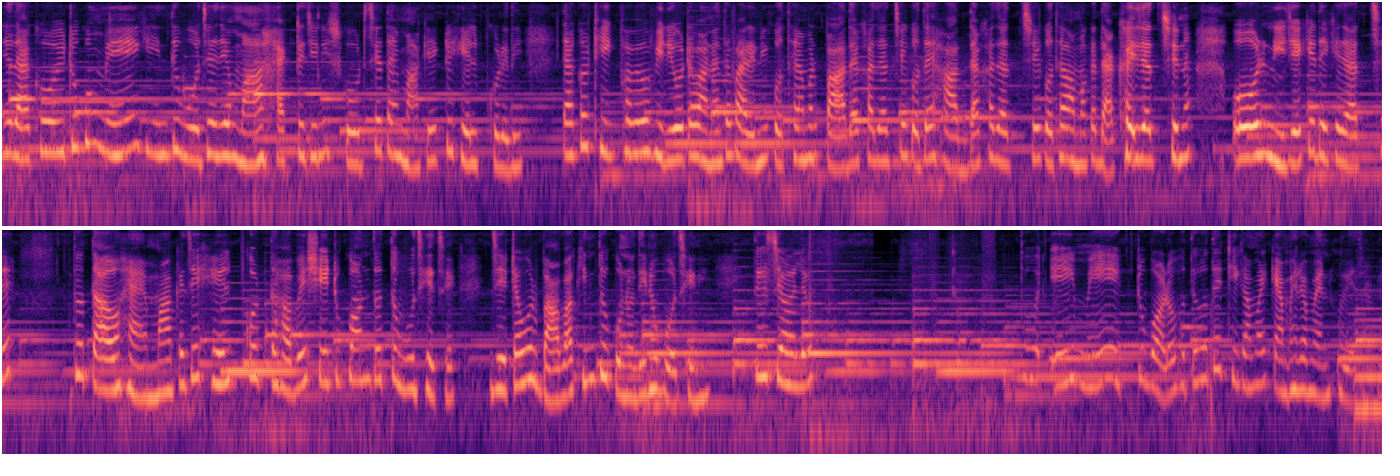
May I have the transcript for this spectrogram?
যে দেখো, ওইটুকু মেয়ে কিন্তু বোঝে যে মা একটা জিনিস করছে, তাই মাকে একটু হেল্প করে দিই। দেখো, ঠিকভাবে ও ভিডিওটা বানাতে পারেনি। কোথায় আমার পা দেখা যাচ্ছে, কোথায় হাত দেখা যাচ্ছে, কোথাও আমাকে দেখাই যাচ্ছে না। ওর নিজেকে দেখে যাচ্ছে। তো তাও হ্যাঁ মাকে যে হেল্প করতে হবে, সেটুকু অন্তত বুঝেছে। যেটা ওর বাবা কিন্তু কোনোদিনও বোঝেনি। তো চলো। এই মেয়ে একটু বড় হতে হতে ঠিক আমার ক্যামেরাম্যান হয়ে যাবে।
